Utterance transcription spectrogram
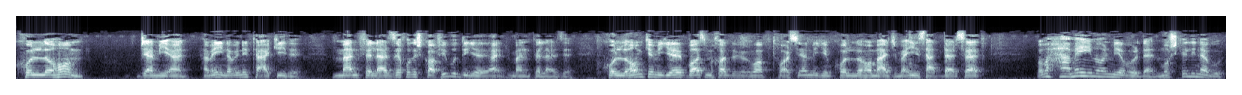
کلهم جمیعا. همه اینا ببینید تأکیده. من فلرزه خودش کافی بود دیگه من فلرزه کلهم که میگه باز می‌خواد ما فارسی هم میگیم کلهم اجمعین صد درصد. بابا همه ایمان می مشکلی نبود.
